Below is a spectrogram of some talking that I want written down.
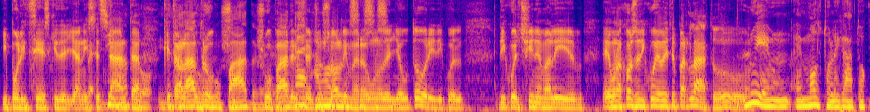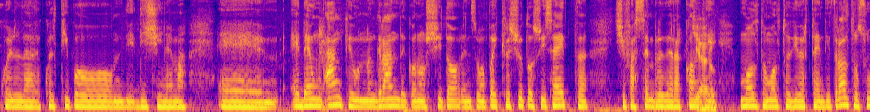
i polizieschi degli anni Beh, 70, sì, che tra l'altro suo padre, suo padre Sergio ah, Sollima sì, era sì, uno degli autori di quel, di quel cinema lì. È una cosa di cui avete parlato? Lui è, è molto legato a quel, quel tipo di, di cinema eh, ed è un, anche un grande conoscitore, insomma, poi è cresciuto sui set, ci fa sempre dei racconti Chiaro. molto molto divertenti. Tra l'altro su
